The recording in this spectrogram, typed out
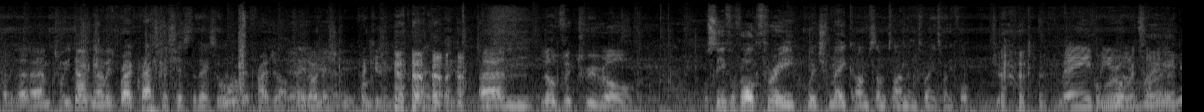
Because what you don't know is Brad crashed us yesterday, so we're all a bit fragile. Taylor, I missed you. Thank you. Um, Little victory roll. we'll see you for vlog three, which may come sometime in 2024. Maybe We're all retired.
